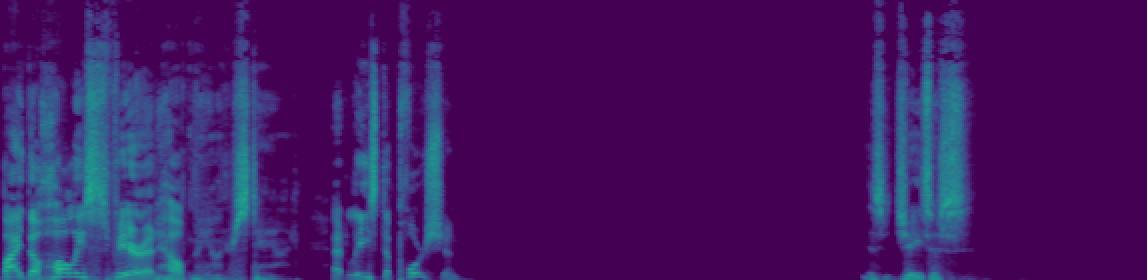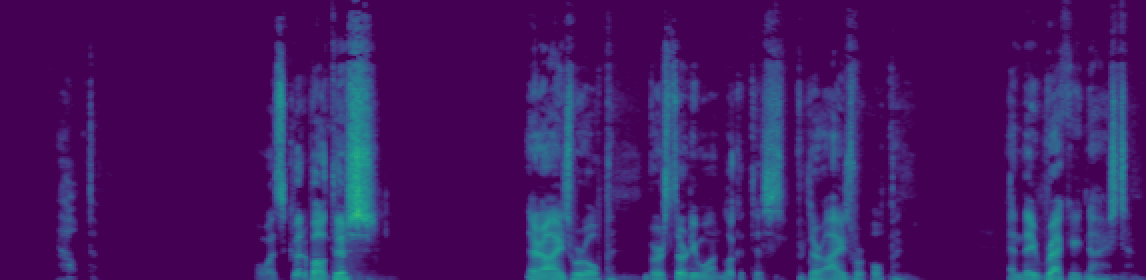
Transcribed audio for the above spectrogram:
by the Holy Spirit, help me understand at least a portion. This Jesus helped them. Well, what's good about this? Their eyes were open. Verse 31. Look at this. Their eyes were open. And they recognized him.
